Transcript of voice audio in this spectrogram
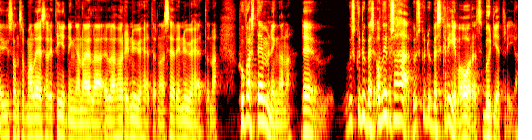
är ju sånt som man läser i tidningarna eller, eller hör i nyheterna, ser i nyheterna. Hur var stämningarna? Det, hur skulle du, om vi så här, hur skulle du beskriva årets budgetria?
